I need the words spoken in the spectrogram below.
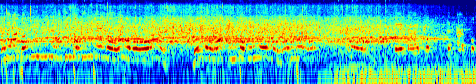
ทำไมครับผมยืนยืนอยู่ทีมตบมือนี่เองเลยครับโอ้โหลุงบอกครับทีมตบมือนี่เองเลยนะทุกท่านครับเลยครับผมนะครับผม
